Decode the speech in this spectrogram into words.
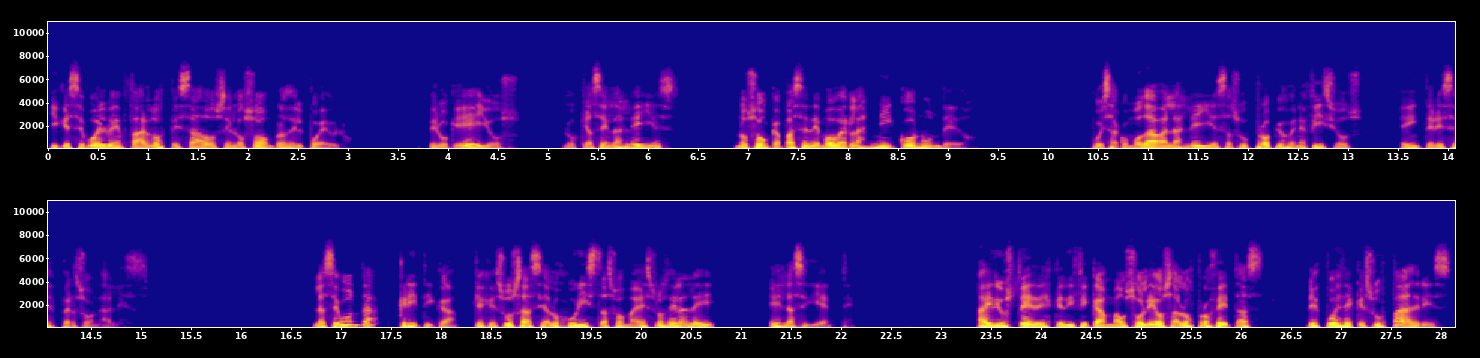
y que se vuelven fardos pesados en los hombros del pueblo, pero que ellos, los que hacen las leyes, no son capaces de moverlas ni con un dedo, pues acomodaban las leyes a sus propios beneficios e intereses personales. La segunda crítica que Jesús hace a los juristas o maestros de la ley es la siguiente. Hay de ustedes que edifican mausoleos a los profetas después de que sus padres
